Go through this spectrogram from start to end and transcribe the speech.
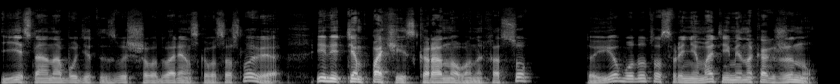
Если она будет из высшего дворянского сословия или тем паче из коронованных особ, то ее будут воспринимать именно как жену.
